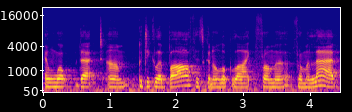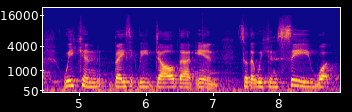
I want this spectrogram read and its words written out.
and what that um, particular bath is going to look like from a from a lab, we can basically dial that in so that we can see what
